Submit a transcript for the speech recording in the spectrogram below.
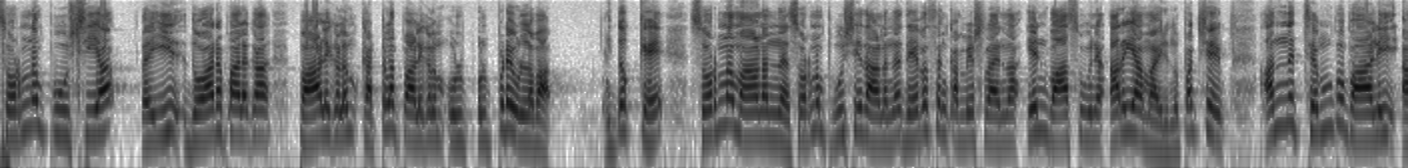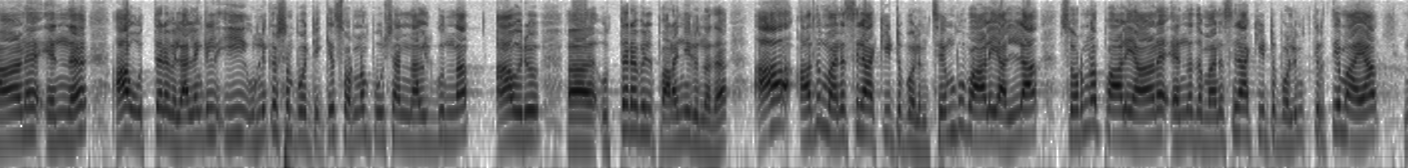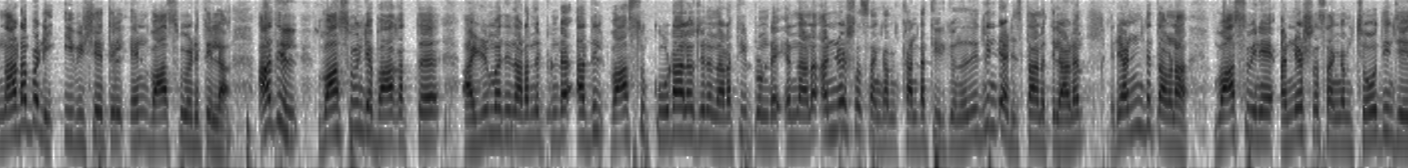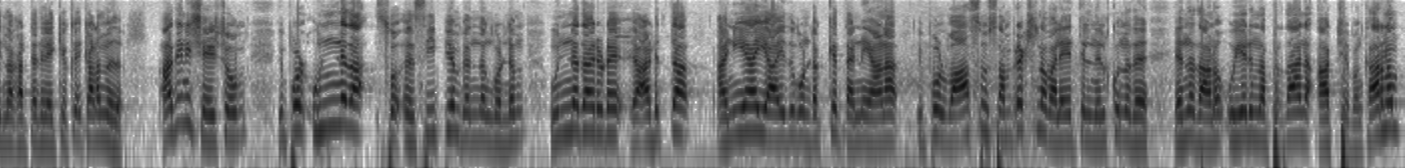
സ്വർണം പൂശിയ ഈ ദ്വാരപാലക പാളികളും കട്ടളപ്പാളികളും ഉൾ ഉൾപ്പെടെയുള്ളവ ഇതൊക്കെ സ്വർണമാണെന്ന് സ്വർണം പൂശിയതാണെന്ന് ദേവസ്വം കമ്മീഷണറായിരുന്ന എൻ വാസുവിന് അറിയാമായിരുന്നു. പക്ഷേ അന്ന് ചെമ്പ് പാളി ആണ് എന്ന് ആ ഉത്തരവിൽ അല്ലെങ്കിൽ ഈ ഉണ്ണികൃഷ്ണൻ പോറ്റിക്ക് സ്വർണം പൂശാൻ നൽകുന്ന ആ ഒരു ഉത്തരവിൽ പറഞ്ഞിരുന്നത്. ആ അത് മനസ്സിലാക്കിയിട്ട് പോലും ചെമ്പുപാളി അല്ല സ്വർണപ്പാളിയാണ് എന്നത് മനസ്സിലാക്കിയിട്ട് പോലും കൃത്യമായ നടപടി ഈ വിഷയത്തിൽ എൻ വാസു എടുത്തില്ല. അതിൽ വാസുവിന്റെ ഭാഗത്ത് അഴിമതി നടന്നിട്ടുണ്ട് അതിൽ വാസു കൂടാലോചന നടത്തിയിട്ടുണ്ട് എന്നാണ് അന്വേഷണ സംഘം കണ്ടെത്തിയിരിക്കുന്നത്. ഇതിന്റെ അടിസ്ഥാനത്തിലാണ് രണ്ട് തവണ വാസുവിനെ അന്വേഷണ സംഘം ചോദ്യം ചെയ്യുന്ന ഘട്ടത്തിലേക്കൊക്കെ കടന്നത്. അതിനുശേഷവും ഇപ്പോൾ ഉന്നത സി പി എം ബന്ധം കൊണ്ടും ഉന്നതരുടെ അടുത്ത അനുയായി ആയതുകൊണ്ടൊക്കെ തന്നെയാണ് ഇപ്പോൾ വാസു സംരക്ഷണ വലയത്തിൽ നിൽക്കുന്നത് എന്നതാണ് ഉയരുന്ന പ്രധാന ആക്ഷേപം. കാരണം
